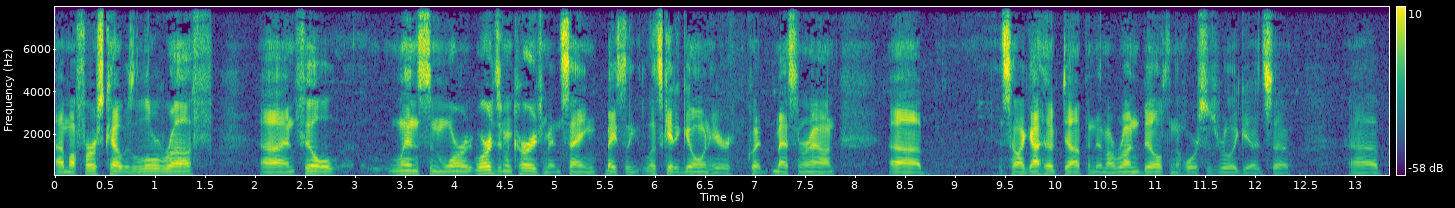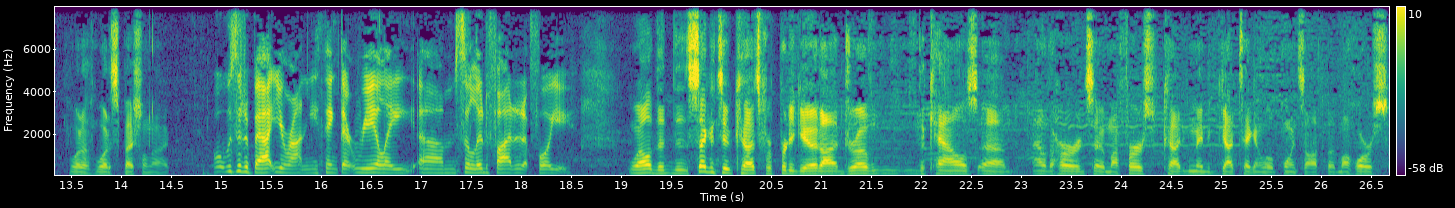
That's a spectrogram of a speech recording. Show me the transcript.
Uh, my first cut was a little rough, uh, and Phil lends some wor- words of encouragement, saying basically, "Let's get it going here. Quit messing around." Uh, so I got hooked up, and then my run built, and the horse was really good. So uh, what a what a special night. What was it about your run you think that really um, solidified it for you? Well, the, the second two cuts were pretty good. I drove the cows uh, out of the herd, so my first cut maybe got taken a little points off, but my horse,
